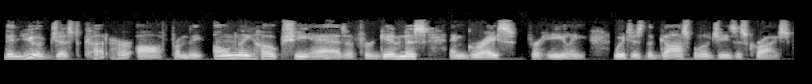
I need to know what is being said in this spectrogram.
then you have just cut her off from the only hope she has of forgiveness and grace for healing, which is the gospel of Jesus Christ.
